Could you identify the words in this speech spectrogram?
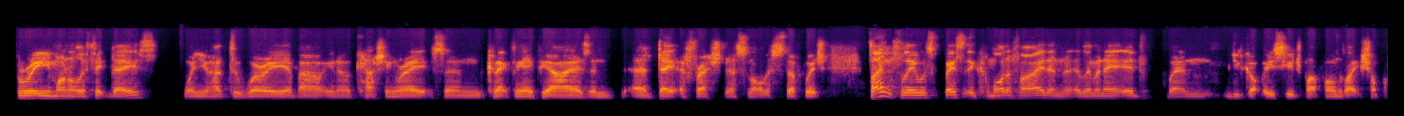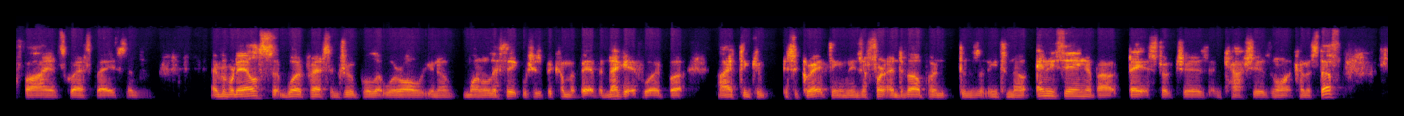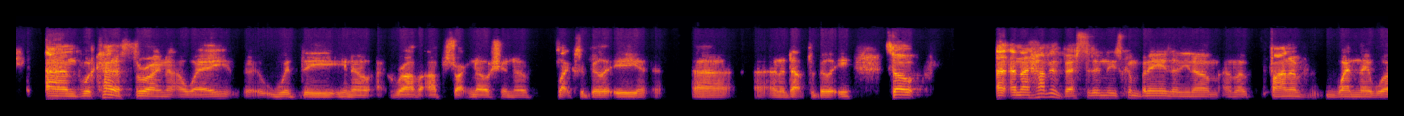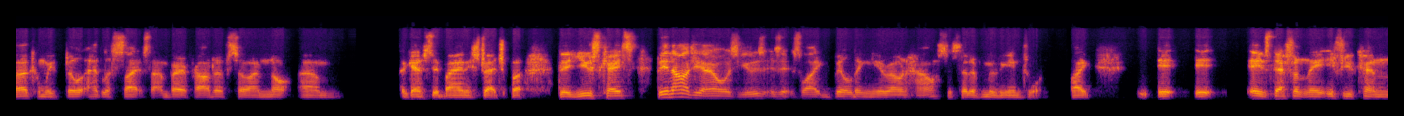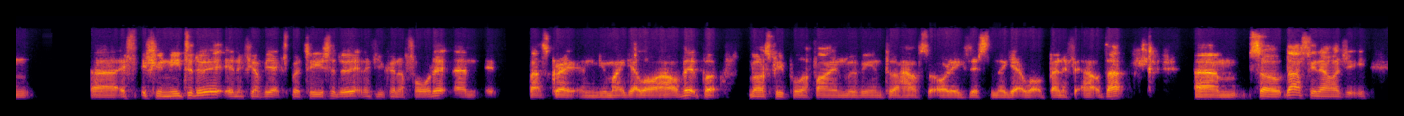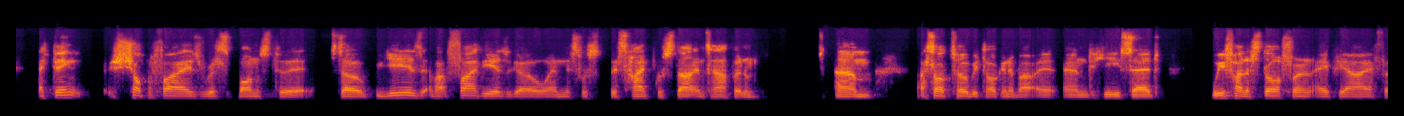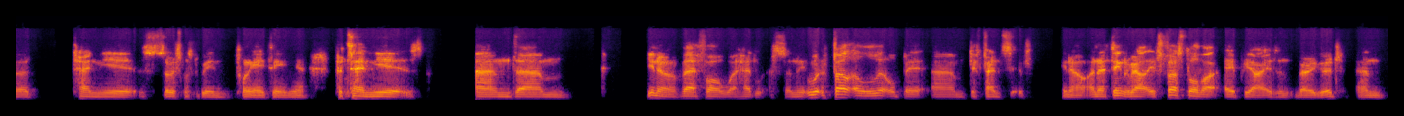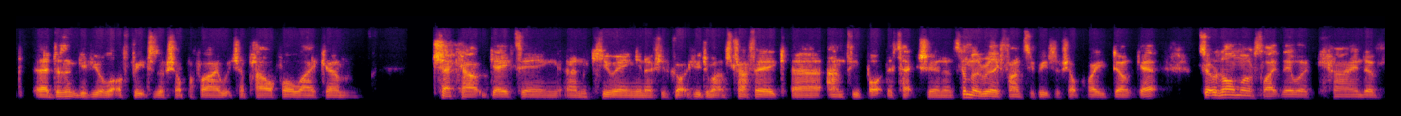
three monolithic days when you had to worry about you know caching rates and connecting APIs and uh, data freshness and all this stuff, which thankfully was basically commodified and eliminated when you got these huge platforms like Shopify and Squarespace and everybody else at WordPress and Drupal that were all, you know, monolithic, which has become a bit of a negative word, but I think it's a great thing. It means a front end developer doesn't need to know anything about data structures and caches and all that kind of stuff. And we're kind of throwing that away uh, with the, you know, rather abstract notion of flexibility uh, and adaptability. So, and I have invested in these companies, and you know, I'm, I'm, a fan of when they work, and we've built headless sites that I'm very proud of. So I'm not um, against it by any stretch. But the use case, the analogy I always use is it's like building your own house instead of moving into one. Like it it is definitely if you can uh, if if you need to do it and if you have the expertise to do it and if you can afford it, then it, that's great and you might get a lot out of it. But most people are fine moving into a house that already exists and they get a lot of benefit out of that. Um, so that's the analogy. I think Shopify's response to it. So years, about five years ago, when this was this hype was starting to happen, um, I saw Tobi talking about it, and he said, "We've had a storefront API for ten years. So this must have been 2018, yeah, for ten years, and um, you know, therefore we're headless." And it felt a little bit um, defensive you know and i think the reality is first of all that api isn't very good and uh, doesn't give you a lot of features of shopify which are powerful like um, checkout gating and queuing you know if you've got huge amounts of traffic uh, anti-bot detection and some of the really fancy features of shopify you don't get. So it was almost like they were kind of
